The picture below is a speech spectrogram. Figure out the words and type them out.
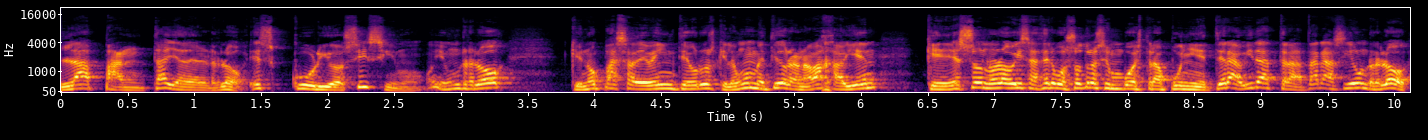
la pantalla del reloj. Es curiosísimo. Oye, un reloj que no pasa de 20 euros, que le hemos metido la navaja bien, que eso no lo vais a hacer vosotros en vuestra puñetera vida, tratar así a un reloj.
